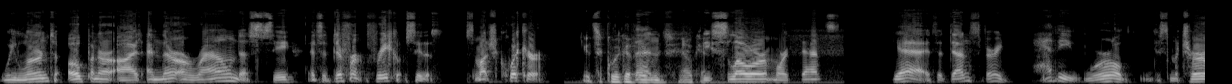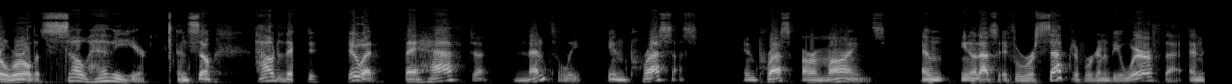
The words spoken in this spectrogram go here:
We learn to open our eyes, and they're around us. See, it's a different frequency that's much quicker, It's a quicker frequency. Okay. be slower, more dense. Yeah, it's a dense, very heavy world, this material world. It's so heavy here. And so, how do they do it? They have to mentally impress us, impress our minds. And, you know, that's if we're receptive, we're going to be aware of that. And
